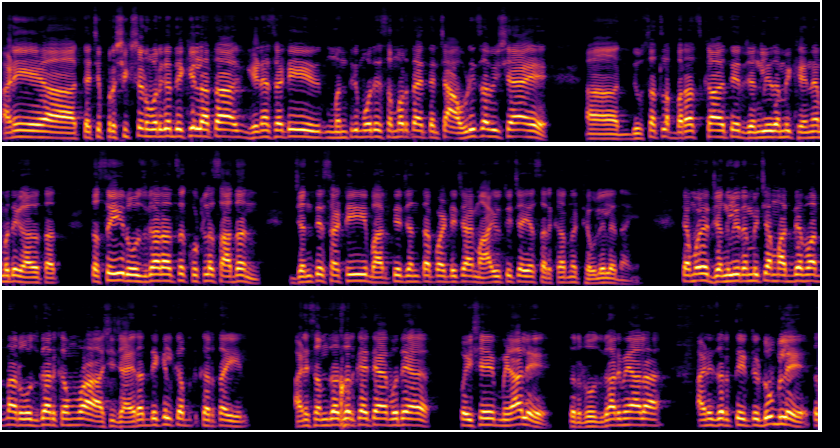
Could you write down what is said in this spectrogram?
आणि त्याचे प्रशिक्षण वर्ग देखील आता घेण्यासाठी मंत्री मोदी समर्थ आहेत. त्यांच्या आवडीचा विषय आहे. दिवसातला बराच काळ ते जंगली रमी खेळण्यामध्ये घालवतात. तसंही रोजगाराचं कुठलं साधन जनतेसाठी भारतीय जनता पार्टीच्या महायुतीच्या या सरकारनं ठेवलेलं नाही. त्यामुळे जंगली रमीच्या माध्यमातून रोजगार कमवा अशी जाहिरात देखील करता येईल. आणि समजा जर काही त्यामध्ये पैसे मिळाले तर रोजगार मिळाला. आणि जर ते ते डुबले तर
